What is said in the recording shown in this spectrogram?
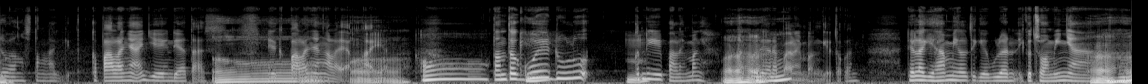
dikubur. doang setengah gitu. Kepalanya aja yang di atas. Oh. Ya, kepalanya nggak layak-layak. Oh. Tante gue dulu kan di Palembang ya, Ah, Tante gue daerah Palembang gitu kan. Dia lagi hamil tiga bulan ikut suaminya. Aha.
